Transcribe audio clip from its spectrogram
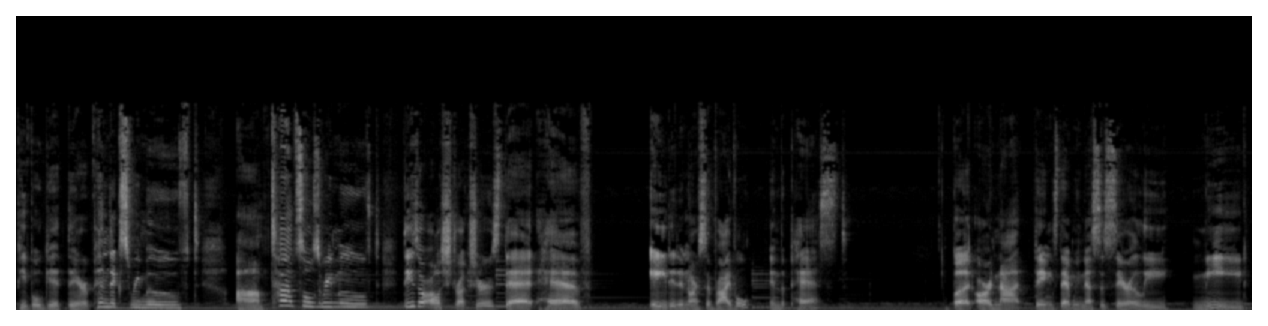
People get their appendix removed, um, tonsils removed. These are all structures that have aided in our survival in the past, but are not things that we necessarily need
